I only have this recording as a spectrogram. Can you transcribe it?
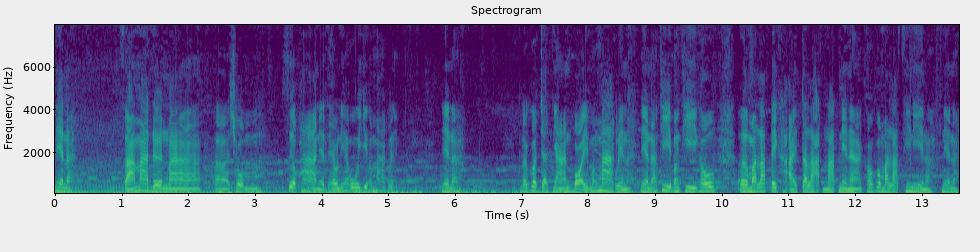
เนี่ยนะสามารถเดินมาชมเสื้อผ้าเนี่ยแถวเนี้ยโอ้ยเยอะมากเลย เนี่ยนะ แล้วก็จัดงานบ่อยมาก ๆเลยนะเนี่ยนะที่บางทีเขาเออมารับไปขายตลาดนัดเนี่ยนะเขาก็มารับที่นี่นะเนี่ยนะ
